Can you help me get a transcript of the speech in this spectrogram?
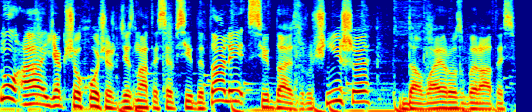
Ну а якщо хочеш дізнатися всі деталі, сідай зручніше, давай розбиратись.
